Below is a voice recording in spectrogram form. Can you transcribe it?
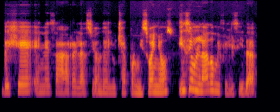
Dejé en esa relación de luchar por mis sueños, hice a un lado mi felicidad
